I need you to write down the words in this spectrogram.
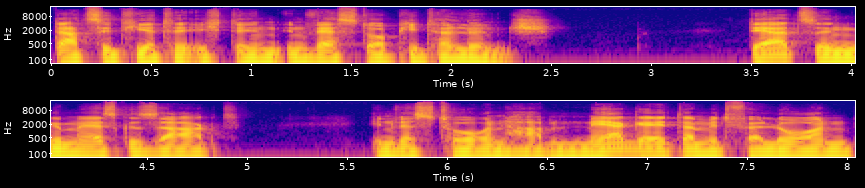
da zitierte ich den Investor Peter Lynch. Der hat sinngemäß gesagt, Investoren haben mehr Geld damit verloren,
